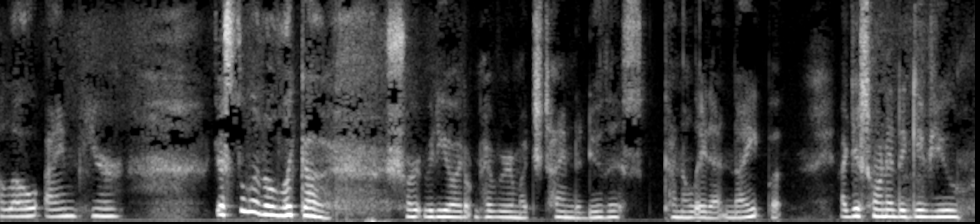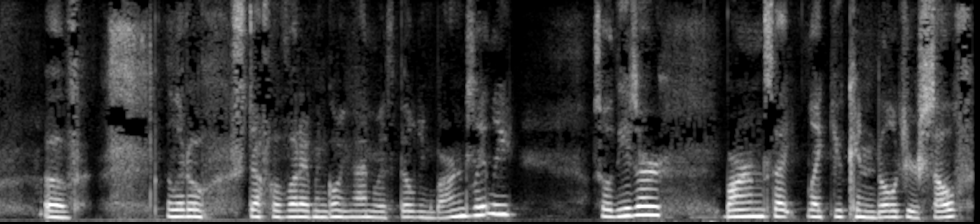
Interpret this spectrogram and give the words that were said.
Hello, I'm here. Just a little, like a short video. I don't have very much time to do this. Kind of late at night, but I just wanted to give you of a little stuff of what I've been going on with building barns lately. So these are barns that like you can build yourself.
